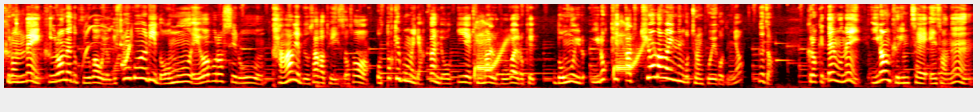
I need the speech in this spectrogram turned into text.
그런데 그럼에도 불구하고 여기 쇄골이 너무 에어브러쉬로 강하게 묘사가 돼 있어서 어떻게 보면 약간 여기에 정말로 뭐가 이렇게 너무 이렇게까지 튀어나와 있는 것처럼 보이거든요. 그죠? 그렇기 때문에 이런 그림체에서는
